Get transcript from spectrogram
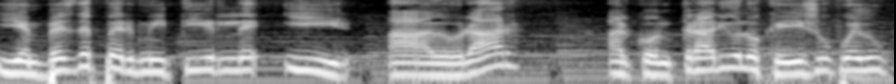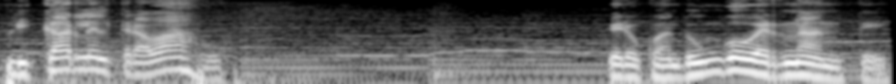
Y en vez de permitirle ir a adorar, al contrario lo que hizo fue duplicarle el trabajo. Pero cuando un gobernante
